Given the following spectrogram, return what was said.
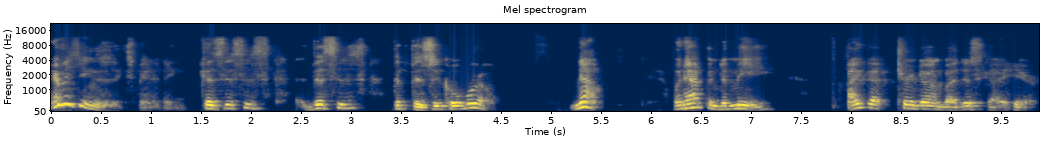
Everything is expanding because this is this is the physical world. Now what happened to me i got turned on by this guy here.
